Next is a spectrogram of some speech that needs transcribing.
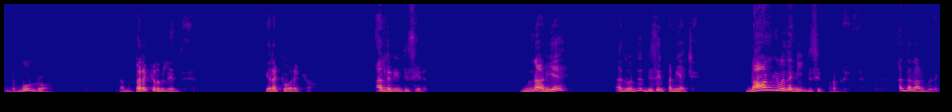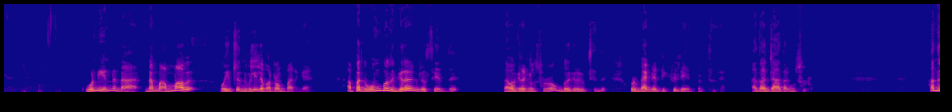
இந்த மூன்றும் நம்ம பிறக்கிறதுலேருந்து இறக்கு வரைக்கும் ஆல்ரெடி டிசைடு முன்னாடியே அது வந்து டிசைட் பண்ணியாச்சு. நான்கு விதங்களில் டிசைட் பண்ணப்படுகிறது. அந்த நான்கு விதங்கள். ஒன்று என்னென்னா நம்ம அம்மா வயிற்றுலேருந்து வெளியில் வர்றோம் பாருங்கள் அப்போ அந்த ஒன்பது கிரகங்களும் சேர்ந்து நவகிரகங்கள் சொல்கிறோம் ஒன்பது கிரகங்கள் சேர்ந்து ஒரு மேக்னெட்டிக் ஃபீல்டை ஏற்படுத்துது. அதுதான் ஜாதகம்னு சொல்கிறோம் அந்த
